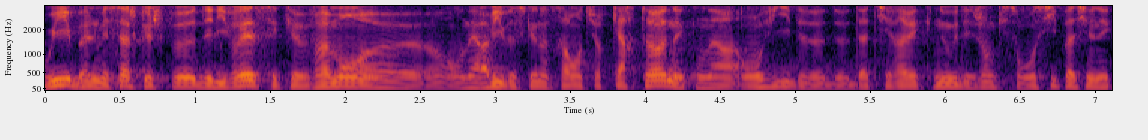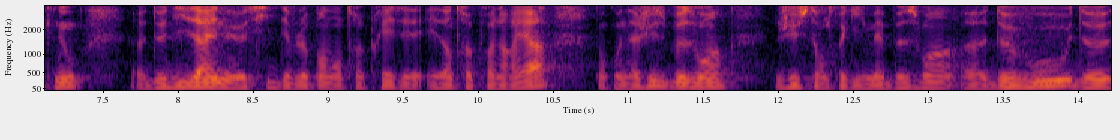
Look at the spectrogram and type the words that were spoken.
oui, bah, le message que je peux délivrer, c'est que vraiment, euh, on est ravis parce que notre aventure cartonne et qu'on a envie d'attirer avec nous des gens qui sont aussi passionnés que nous euh, de design, mais aussi de développement d'entreprise et, d'entrepreneuriat. Donc, on a juste besoin, juste entre guillemets, besoin euh, de vous, de,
